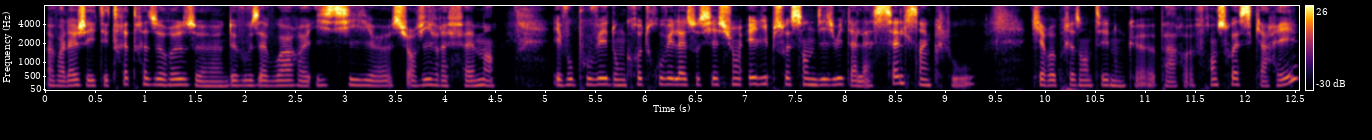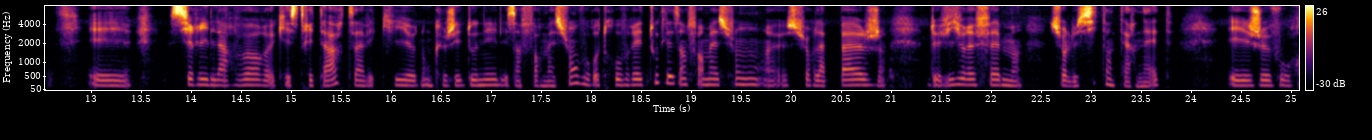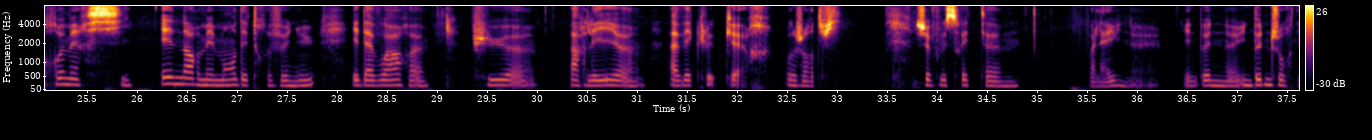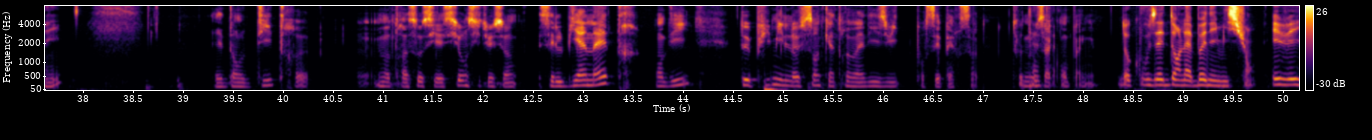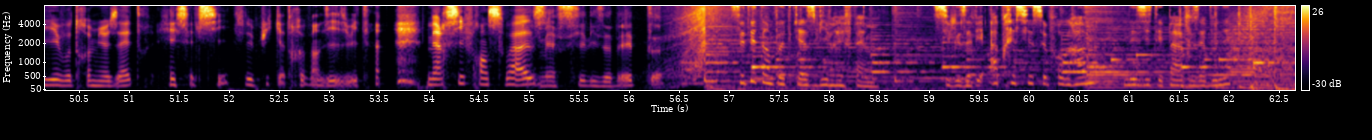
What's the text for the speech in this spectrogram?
Voilà, j'ai été très très heureuse de vous avoir ici sur Vivre FM. Et vous pouvez donc retrouver l'association Ellipse 78 à la Selle Saint-Cloud, qui est représentée donc par Françoise Carré et Cyril Larvor, euh, qui est street art, avec qui euh, donc j'ai donné les informations. Vous retrouverez toutes les informations euh, sur la page de Vivre FM sur le site internet. Et je vous remercie énormément d'être venu et d'avoir pu parler avec le cœur aujourd'hui. Je vous souhaite euh, voilà une, une, bonne, une bonne journée. Et dans le titre, notre association, situation, c'est le bien-être, on dit, depuis 1998 pour ces personnes Tout à nous fait. accompagnons. Donc vous êtes dans la bonne émission. Éveillez votre mieux-être et celle-ci depuis 98. Merci Françoise. Merci Elisabeth. C'était un podcast Vivre FM. Si vous avez apprécié ce programme, n'hésitez pas à vous abonner.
